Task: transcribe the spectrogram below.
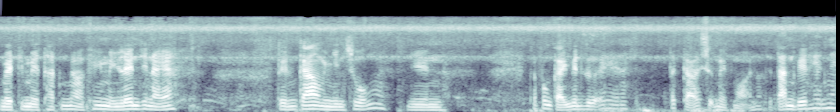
mệt thì mệt thật nhưng mà khi mình lên trên này á từ trên cao mình nhìn xuống nhìn các phong cảnh bên dưới tất cả cái sự mệt mỏi nó sẽ tan biến hết nhé.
